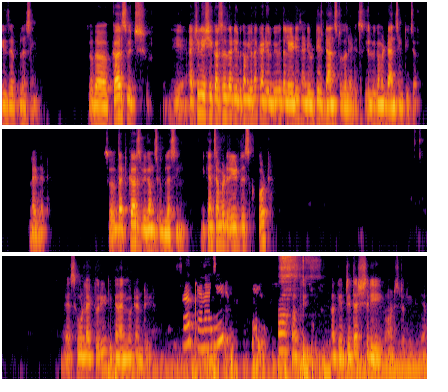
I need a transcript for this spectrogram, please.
is a blessing. So the curse which he, actually she curses that you'll become eunuch and you'll be with the ladies and you'll teach dance to the ladies. You'll become a dancing teacher, like that. So that curse becomes a blessing. You can somebody read this quote? Yes, who would like to read? You can unmute and read. Sir, can I read? Okay. Okay. Jita Shri wants to read. Yeah.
